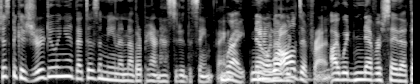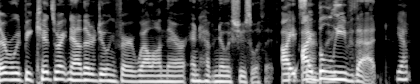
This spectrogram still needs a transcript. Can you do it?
just because you're doing it that doesn't mean another parent has to do the same thing Right. you No, know we're all different I would never say that. There would be kids right now that are doing very well on there and have no issues with it. I, I believe that. Yep.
